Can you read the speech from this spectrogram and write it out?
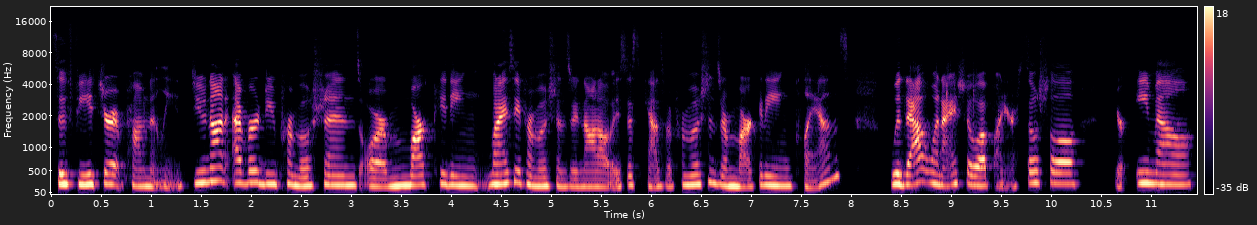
So feature it prominently. Do not ever do promotions or marketing. When I say promotions, they're not always discounts, but promotions or marketing plans without when I show up on your social, your email,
